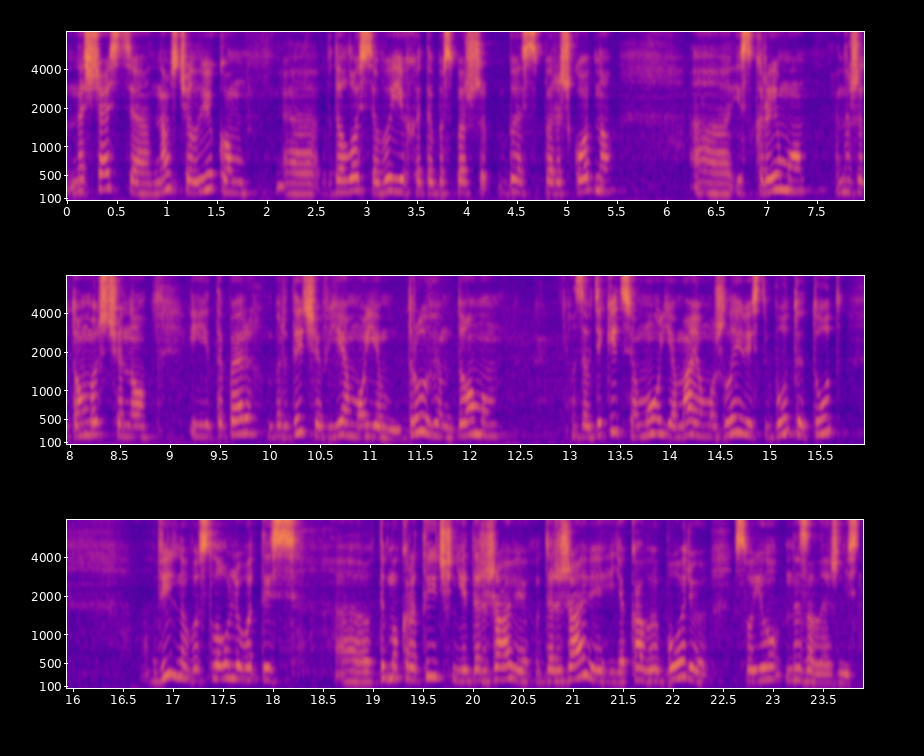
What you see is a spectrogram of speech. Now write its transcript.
На щастя, нам з чоловіком е, вдалося виїхати безперешкодно е, із Криму на Житомирщину. І тепер Бердичів є моїм другим домом. Завдяки цьому я маю можливість бути тут, вільно висловлюватись е, в демократичній державі, в державі, яка виборює свою незалежність.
